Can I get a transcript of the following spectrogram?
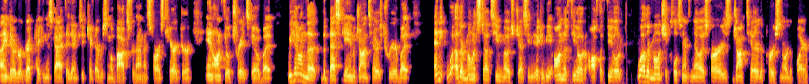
I think they would regret picking this guy if they didn't because he checked every single box for them as far as character and on field traits go. But we hit on the the best game of John Taylor's career, but any what other moments stood out to you most, Jesse? It could be on the field, off the field. What other moments should Colts fans know as far as John Taylor, the person or the player?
